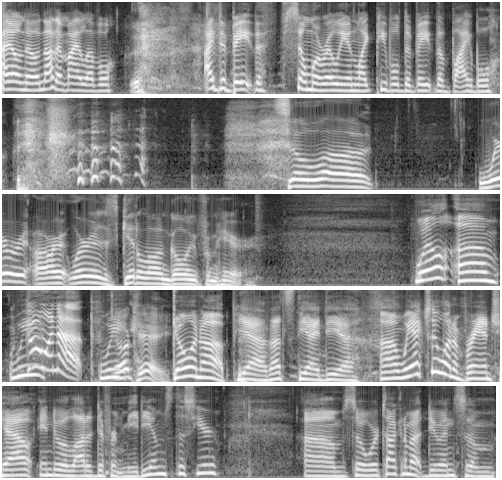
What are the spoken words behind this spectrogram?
I don't know, not at my level. I debate the Silmarillion like people debate the Bible. So, uh, where are where is Get Along going from here? Well, um, we Going up. we Okay. going up. Yeah, that's the idea. Um, we actually want to branch out into a lot of different mediums this year. Um, so we're talking about doing some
